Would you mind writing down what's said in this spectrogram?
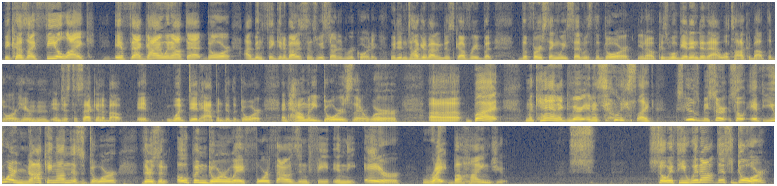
Because I feel like if that guy went out that door, I've been thinking about it since we started recording. We didn't talk about it in Discovery, but the first thing we said was the door, you know, because we'll get into that. We'll talk about the door here in just a second about it, what did happen to the door and how many doors there were. Uh, but mechanic very innocently is like, Excuse me, sir. So if you are knocking on this door, there's an open doorway 4,000 feet in the air right behind you. So if he went out this door,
